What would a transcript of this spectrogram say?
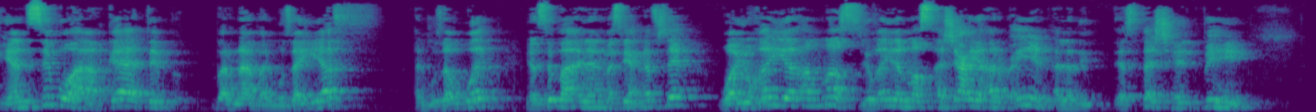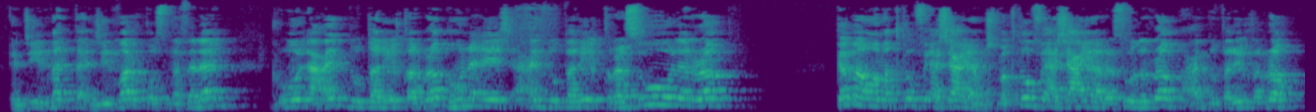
ينسبها كاتب برنابا المزيف المزور ينسبها إلى المسيح نفسه ويغير النص يغير نص أشعية أربعين الذي يستشهد به إنجيل متى؟ إنجيل مرقس مثلا. يقول أعدوا طريق الرب. هنا إيش؟ أعدوا طريق رسول الرب. كما هو مكتوب في أشعيا مش مكتوب في أشعيا رسول الرب أعدوا طريق الرب.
